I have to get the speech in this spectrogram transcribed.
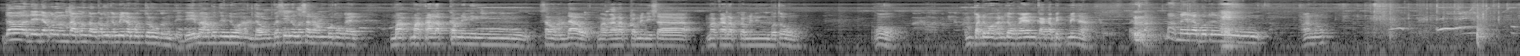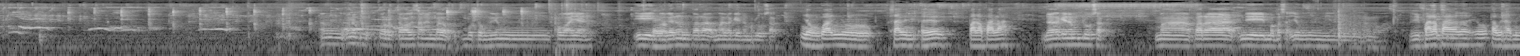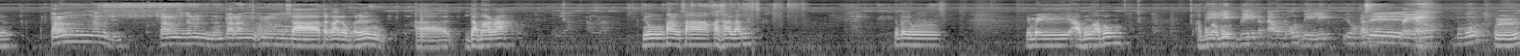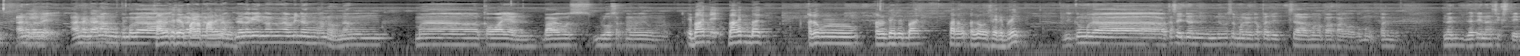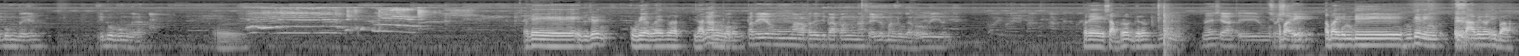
Daw, di ako lang tapang tao, kami-kami lang magturugang te. Di maabot din duwang aldaw. Kasi no masana ang butong kayo. Ma makalap kami ning sarong aldaw. Makalap kami ni sa makalap kami ning butong. Oh. Ang paduwang aldaw kayan kakabit mi na. Ma, ma may nabot yung ano? Ang ano po, tawag sa amin ba butong yung kawayan. Eh, Kaya- ganun para malagay ng blusak. Yung kwan, yung sa amin, ano yun, para-para. Lalagay ng blusak. Mga para hindi mabasa yung Para-para na yung tawag sa amin yun. Parang ano din. Parang ganun, parang ano. Sa Tagalog, ano yun, ah, damara. Yung parang sa kasalan. Di ba yung, yung may abong-abong? Abong-abong. Bilik, bilik ang tawag doon, bilik. Yung Kasi- may ano, bubong. Mhm. ano kasi, ano na lang, kumbaga, Sabi kasi lalagyan para- lang para na- yun eh. Lalagyan lang namin ng ano, ng mga kawayan, bago s- blusak na lang yung ano. Eh bakit, eh, bakit, bakit, anong, anong dahil ba, parang ano, celebrate? Di ko mga, kasi doon yung sa mga kapatid sa mga papa ko, kung pag nagdati ng 60, bungga yun. Ibubungga. Hindi, ibig sabihin, uwi ang ngayon lahat, lahat Lahat yung po, ganun. pati yung mga kapatid ni Papang nasa ibang lugar, uwi yun. Pare sa abroad, gano'n. Hmm. Ngayon si ate yung Abay, abay, hindi, hindi rin sa amin ng iba.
